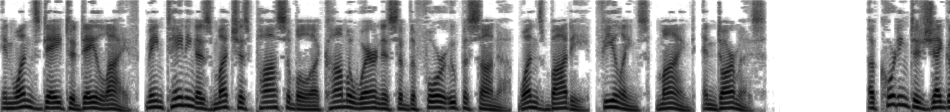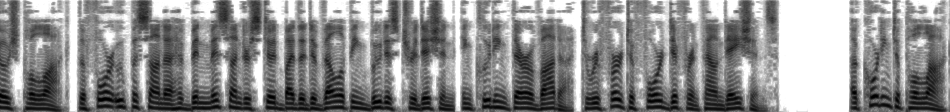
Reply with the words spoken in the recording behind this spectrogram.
in one's day-to-day -day life, maintaining as much as possible a calm awareness of the four upasana, one's body, feelings, mind, and dharmas. According to Grzegorz Polak, the four upasana have been misunderstood by the developing Buddhist tradition, including Theravada, to refer to four different foundations. According to Polak,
